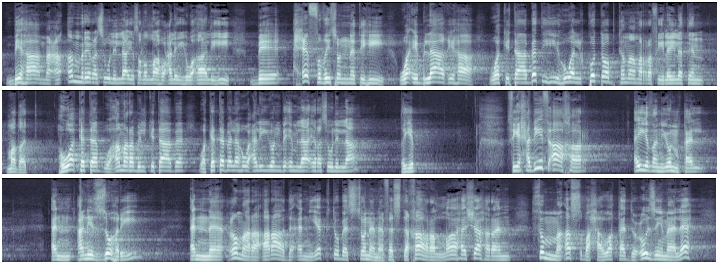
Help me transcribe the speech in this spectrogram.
بها مع أمر رسول الله صلى الله عليه وآله بحفظ سنته وإبلاغها وكتابته هو الكتب كما مر في ليلة مضت. هو كتب وأمر بالكتابة وكتب له علي بإملاء رسول الله. طيب. في حديث آخر أيضا ينقل أن عن الزهري أن عمر أراد أن يكتب السنن فاستخار الله شهرا ثم أصبح وقد عزم له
